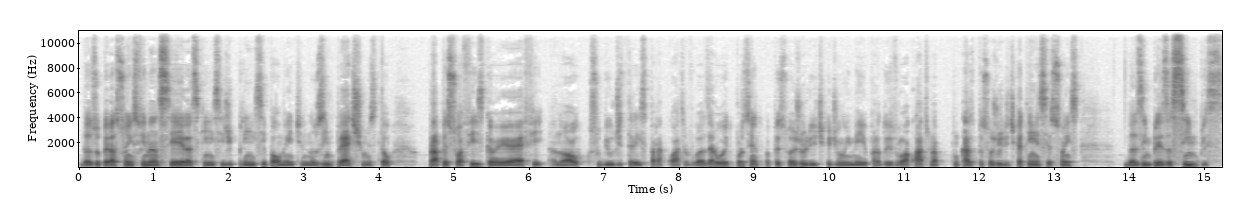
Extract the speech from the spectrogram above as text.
das operações financeiras que incide principalmente nos empréstimos. Então, para a pessoa física, o IOF anual subiu de 3 para 4,08%, para a pessoa jurídica de 1,5 para 2,4%. No caso, pessoa jurídica tem exceções das empresas simples,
